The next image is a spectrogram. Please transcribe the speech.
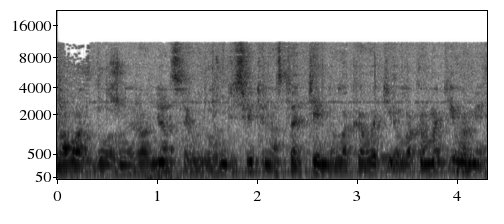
На вас должны равняться, и вы должны действительно стать теми локомотивами,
